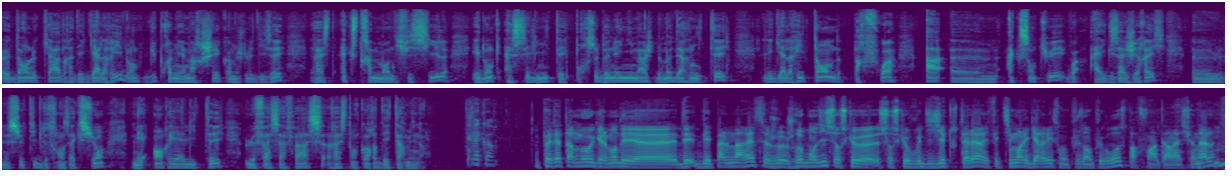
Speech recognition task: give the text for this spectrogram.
euh, dans le cadre des galeries, donc du premier marché, comme je le disais, reste extrêmement difficile et donc assez limitée. Pour se donner une image de modernité, les galeries tendent parfois à euh, accentuer, voire à exagérer euh, ce type de transaction, mais en réalité, le face-à-face reste encore déterminant. D'accord. Peut-être un mot également des, euh, des, palmarès. Je, rebondis sur ce, que, sur ce que vous disiez tout à l'heure. Effectivement, les galeries sont de plus en plus grosses, parfois internationales. Mhm.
